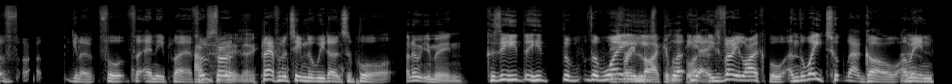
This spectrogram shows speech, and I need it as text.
f- you know, for, for any player? For, for Absolutely. a player from a team that we don't support. I know what you mean. Because he, he, the, the way very likeable pla- yeah, he's very likable, and the way he took that goal. I mean,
